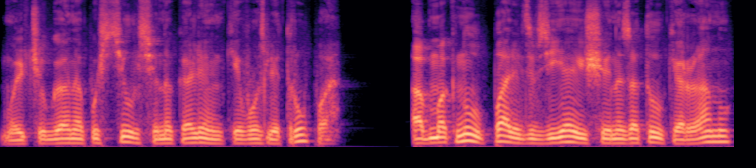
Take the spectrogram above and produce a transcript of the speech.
Мальчуган опустился на коленки возле трупа, обмакнул палец в зияющую на затылке рану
